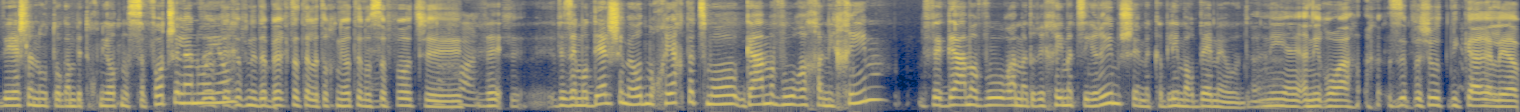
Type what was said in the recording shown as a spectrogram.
ויש לנו אותו גם בתוכניות נוספות שלנו זהו, היום. תכף נדבר קצת על התוכניות הנוספות ש... נכון. ו- וזה מודל שמאוד מוכיח את עצמו גם עבור החניכים וגם עבור המדריכים הצעירים שמקבלים הרבה מאוד. אני, אני רואה, זה פשוט ניכר עליה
